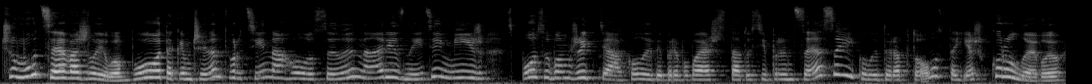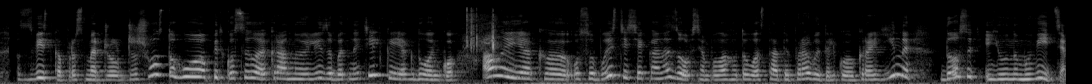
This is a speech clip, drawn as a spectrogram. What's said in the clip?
Чому це важливо? Бо таким чином творці наголосили на різниці між способом життя, коли ти перебуваєш в статусі принцеси і коли ти раптово стаєш королевою. Звістка про смерть Джорджа VI підкосила екранну Елізабет не тільки як доньку, але й як е, особистість, яка не зовсім була готова стати правителькою країни в досить юному віці.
